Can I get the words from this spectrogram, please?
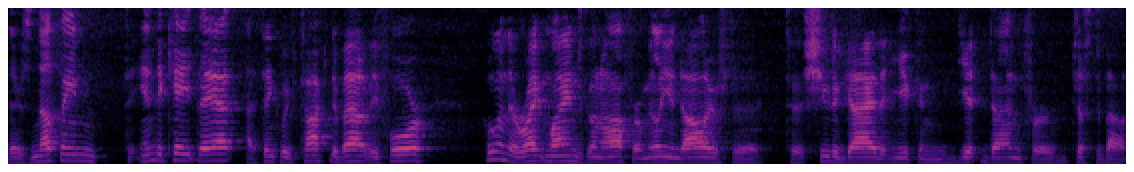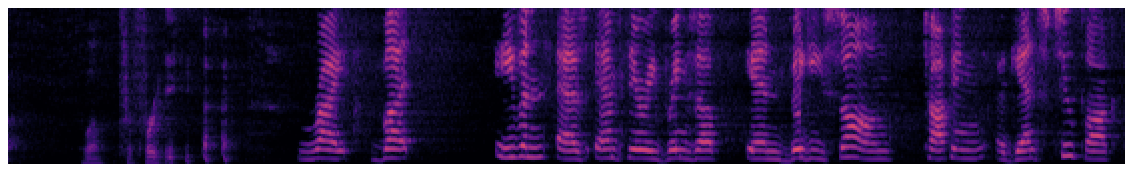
There's nothing to indicate that. I think we've talked about it before. Who in their right mind is going to offer a million dollars to to shoot a guy that you can get done for just about well for free? right? But even as M Theory brings up in Biggie's song, talking against Tupac,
